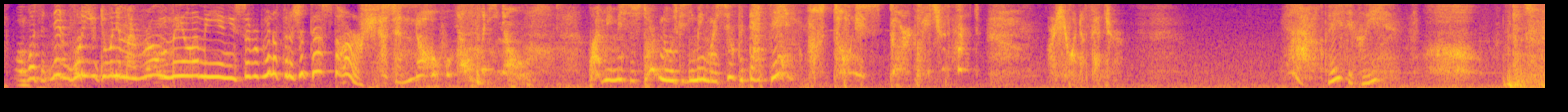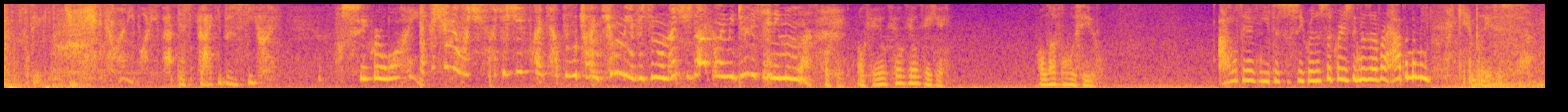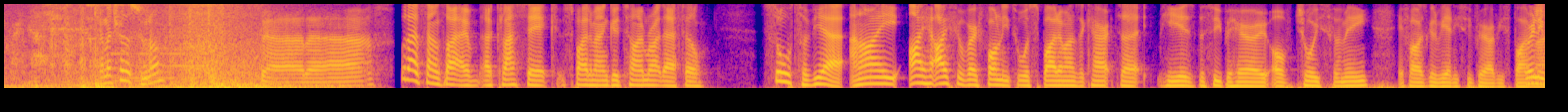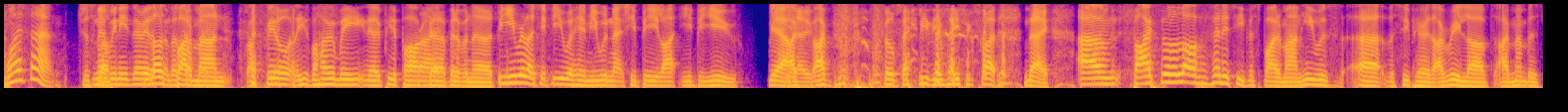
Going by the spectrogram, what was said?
Ceiling. I wasn't. Ned, what are you doing in my room? May let me in. You said we're gonna finish a Death Star. She doesn't know. Nobody knows. Well, I mean, Mr. Stark knows because he made my suit, but that's it. Was Tony Stark made you that? Are you an Avenger? Yeah, basically. Dude, you can't tell anybody about this. You gotta keep it a secret. A secret why? Because you know what she's like. If she finds out people try and kill me every single night, she's not gonna let me do this anymore. Okay, okay, okay, okay, okay, okay. I'll level with you. I don't think I can keep this a secret. This is the greatest thing that's ever happened to me. I can't believe this is happening right now. Can I try the suit on? Badass. Well, that sounds like a, a classic Spider-Man good time right there, Phil. Sort of, yeah. And I, I, I feel very fondly towards Spider Man as a character. He is the superhero of choice for me. If I was going to be any superhero, I'd be Spider Man. Really? Why is that? Just maybe love, we need maybe love Spider Man. I feel he's my homie. You know, Peter Parker, Right. a bit of a nerd. But you realise if you were him, you wouldn't actually be like you'd be you. Yeah, you know. I, I Phil Bailey the amazing Spider. No, um, but I feel a lot of affinity for Spider Man. He was uh, the superhero that I really loved. I remember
